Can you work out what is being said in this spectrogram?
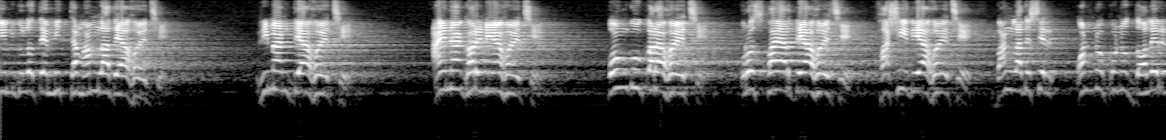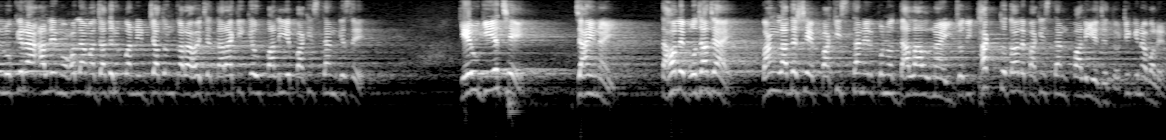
দিনগুলোতে মিথ্যা মামলা দেয়া হয়েছে। রিমান্ড দেয়া হয়েছে, আয়না ঘরে নেওয়া হয়েছে, পঙ্গু করা হয়েছে ক্রসফায়ার দেয়া হয়েছে, ফাঁসি দেয়া হয়েছে। বাংলাদেশের অন্য কোন দলের লোকেরা, আলেম, ওলামা যাদের উপর নির্যাতন করা হয়েছে, তারা কি কেউ পালিয়ে পাকিস্তান গেছে? কেউ গিয়েছে? যায় নাই। তাহলে বোঝা যায়, বাংলাদেশে পাকিস্তানের কোনো দালাল নাই। যদি থাকতো তাহলে পাকিস্তান পালিয়ে যেত, ঠিক না বলেন?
